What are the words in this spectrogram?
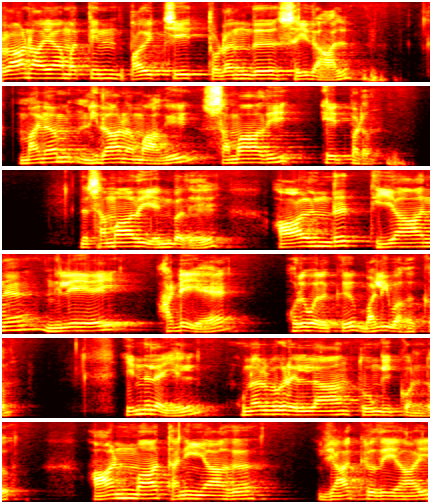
பிராணாயாமத்தின் பயிற்சி தொடர்ந்து செய்தால் மனம் நிதானமாகி சமாதி ஏற்படும். இந்த சமாதி என்பது ஆழ்ந்த தியான நிலையை அடைய ஒருவருக்கு வழிவகுக்கும் இந்நிலையில் உணர்வுகள் எல்லாம் தூங்கிக் கொண்டு ஆன்மா தனியாக ஜாக்கிரதையாய்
